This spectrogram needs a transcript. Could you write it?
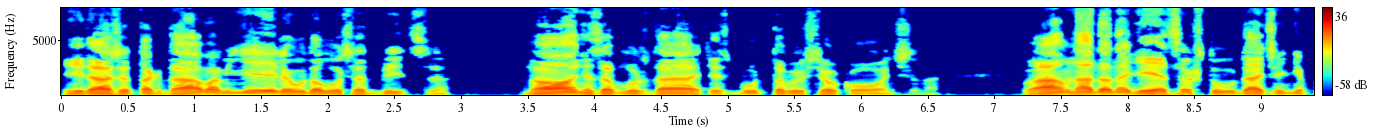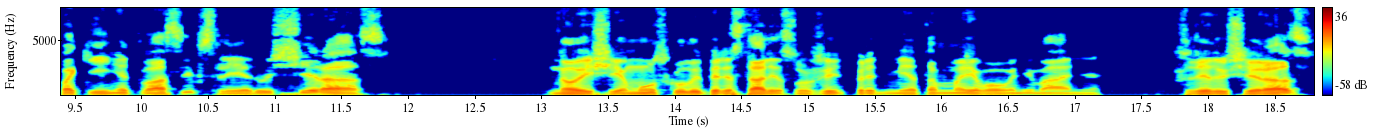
И даже тогда вам еле удалось отбиться. Но не заблуждайтесь, будто бы все кончено. Вам надо надеяться, что удача не покинет вас и в следующий раз. Ноющие мускулы перестали служить предметом моего внимания. «В следующий раз?»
